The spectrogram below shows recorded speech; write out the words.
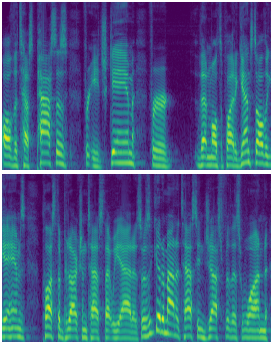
all the test passes for each game, for then multiplied against all the games, plus the production test that we added. So was a good amount of testing just for this one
